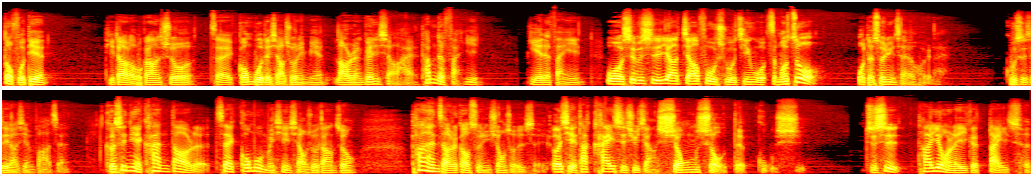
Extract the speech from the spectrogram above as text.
豆腐店，提到了我刚刚说在公布的小说里面，老人跟小孩他们的反应，爷的反应，我是不是要交付赎金？我怎么做，我的孙女才会回来？故事这条线发展。可是你也看到了，在公布美信小说当中，他很早就告诉你凶手是谁，而且他开始去讲凶手的故事，只是他用了一个代称，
